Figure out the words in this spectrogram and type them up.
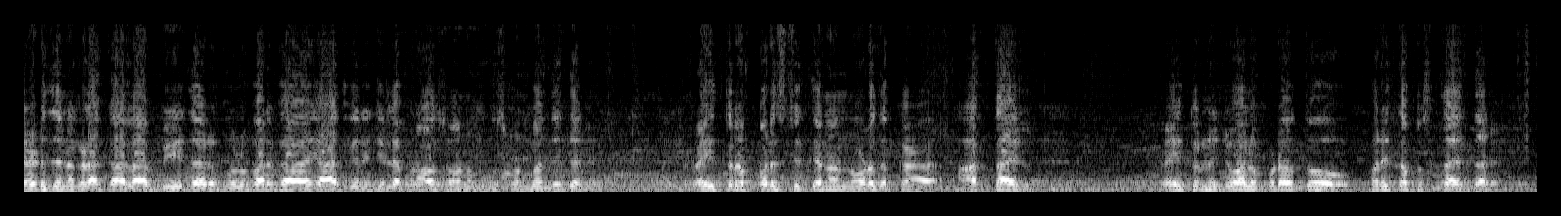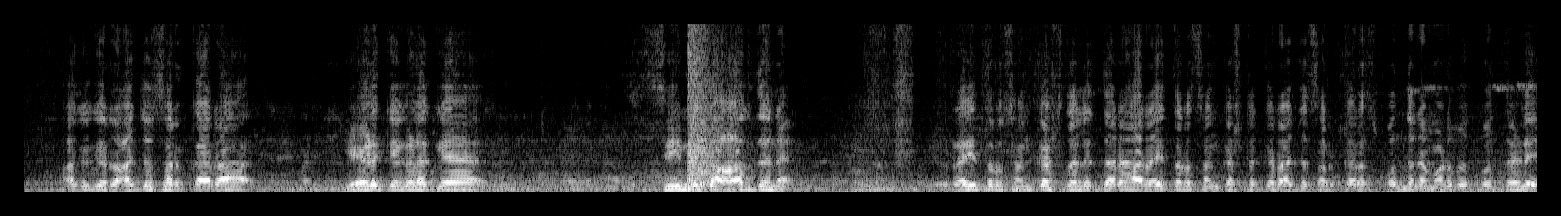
ಎರಡು ದಿನಗಳ ಕಾಲ ಬೀದರ್ ಗುಲ್ಬರ್ಗ ಯಾದಗಿರಿ ಜಿಲ್ಲೆ ಪ್ರವಾಸವನ್ನು ಮುಗಿಸ್ಕೊಂಡು ಬಂದಿದ್ದೇನೆ. ರೈತರ ಪರಿಸ್ಥಿತಿಯನ್ನು ನೋಡೋದಕ್ಕೆ ಆಗ್ತಾ ಇಲ್ಲ. ರೈತರು ನಿಜವಾಗ್ಲೂ ಕೂಡ ಪರಿತಪಿಸ್ತಾ ಇದ್ದಾರೆ. ಹಾಗಾಗಿ ರಾಜ್ಯ ಸರ್ಕಾರ ಹೇಳಿಕೆಗಳಿಗೆ ಸೀಮಿತ ಆಗದೇನೆ. ರೈತರು ಸಂಕಷ್ಟದಲ್ಲಿದ್ದಾರೆ ಆ ರೈತರ ಸಂಕಷ್ಟಕ್ಕೆ ರಾಜ್ಯ ಸರ್ಕಾರ ಸ್ಪಂದನೆ ಮಾಡಬೇಕು ಅಂತೇಳಿ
